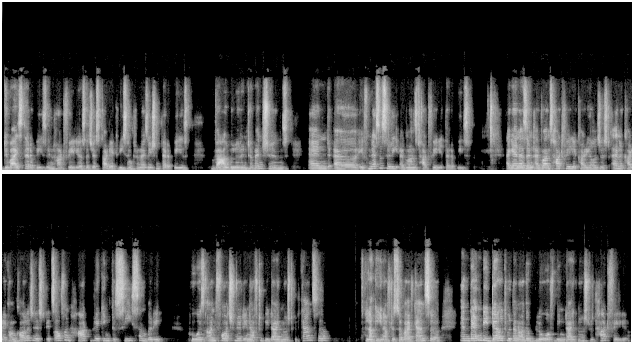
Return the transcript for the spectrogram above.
device therapies in heart failure, such as cardiac resynchronization therapies, valvular interventions, and uh, if necessary, advanced heart failure therapies. Again, as an advanced heart failure cardiologist and a cardiac oncologist, it's often heartbreaking to see somebody who was unfortunate enough to be diagnosed with cancer, lucky enough to survive cancer, and then be dealt with another blow of being diagnosed with heart failure.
